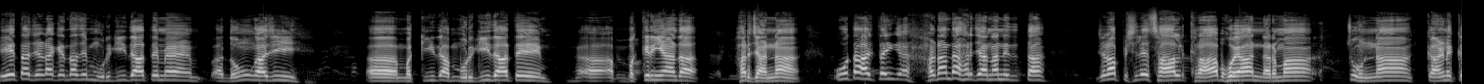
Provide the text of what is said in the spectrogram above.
ਇਹ ਤਾਂ ਜਿਹੜਾ ਕਹਿੰਦਾ ਸੀ ਮੁਰਗੀ ਦਾ ਤੇ ਮੈਂ ਦਊਂਗਾ ਜੀ ਮੱਕੀ ਦਾ, ਮੁਰਗੀ ਦਾ ਤੇ ਬੱਕਰੀਆਂ ਦਾ ਹਰਜਾਨਾ। ਉਹ ਤਾਂ ਅੱਜ ਤਾਈਂ ਹੜਾਂ ਦਾ ਹਰਜਾਨਾ ਨਹੀਂ ਦਿੱਤਾ। ਜਿਹੜਾ ਪਿਛਲੇ ਸਾਲ ਖਰਾਬ ਹੋਇਆ, ਨਰਮਾ, ਝੋਨਾ, ਕਣਕ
